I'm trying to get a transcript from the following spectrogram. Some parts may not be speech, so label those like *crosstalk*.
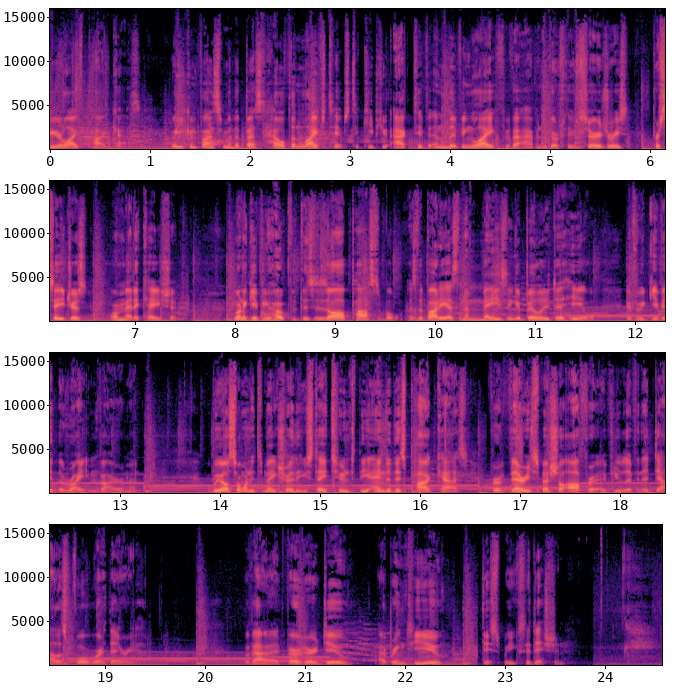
Your Life podcast, where you can find some of the best health and life tips to keep you active and living life without having to go through surgeries, procedures, or medication. We want to give you hope that this is all possible, as the body has an amazing ability to heal if we give it the right environment. We also wanted to make sure that you stay tuned to the end of this podcast for a very special offer if you live in the Dallas Fort Worth area. Without further ado, I bring to you this week's edition.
